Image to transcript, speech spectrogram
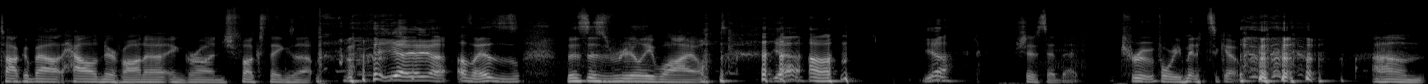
talk about how Nirvana and grunge fucks things up. yeah, yeah, yeah, I was like, this is this is really wild. Yeah. um, yeah. should have said that True. forty minutes ago. Um,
